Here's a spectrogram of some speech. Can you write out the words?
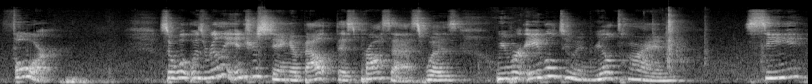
Four. So what was really interesting about this process was we were able to, in real time, see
